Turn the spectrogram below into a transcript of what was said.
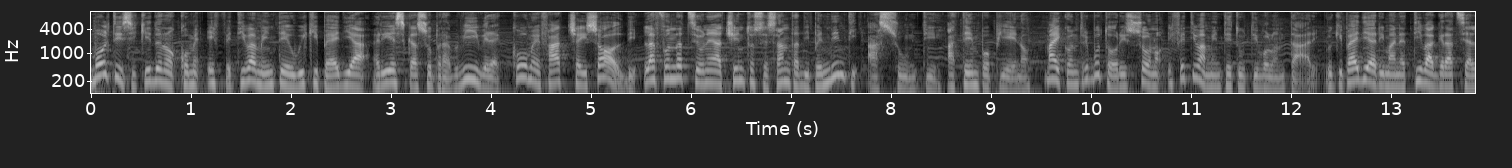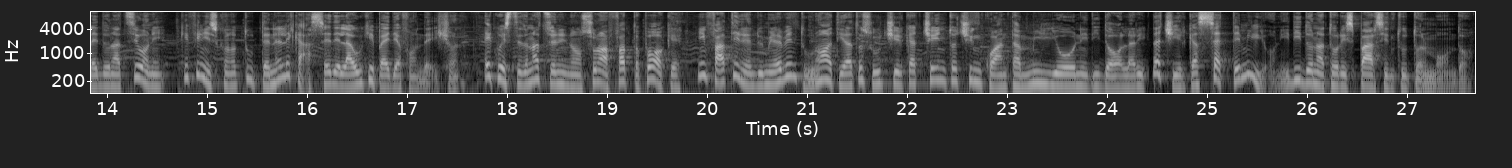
Molti si chiedono come effettivamente Wikipedia riesca a sopravvivere, come faccia i soldi. La fondazione ha 160 dipendenti assunti a tempo pieno, ma i contributori sono effettivamente tutti volontari. Wikipedia rimane attiva grazie alle donazioni, che finiscono tutte nelle casse della Wikipedia Foundation. E queste donazioni non sono affatto poche, infatti nel 2021 ha tirato su circa 150 milioni di dollari da circa 7 milioni di donatori sparsi in tutto il mondo.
